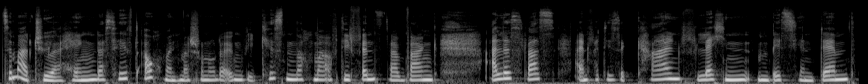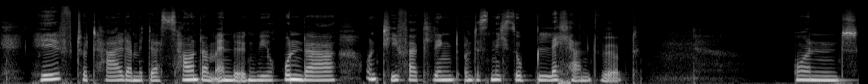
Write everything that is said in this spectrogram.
Zimmertür hängen. Das hilft auch manchmal schon. Oder irgendwie Kissen nochmal auf die Fensterbank. Alles, was einfach diese kahlen Flächen ein bisschen dämmt, hilft total, damit der Sound am Ende irgendwie runder und tiefer klingt und es nicht so blechernd wirkt. Und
